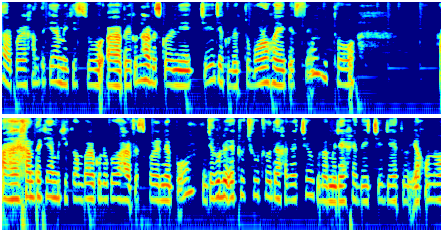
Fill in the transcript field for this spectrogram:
তারপরে এখান থেকে আমি কিছু বেগুন হারভেস্ট করে নিয়েছি, যেগুলো একটু বড় হয়ে গেছে। তো আর এখান থেকে আমি গুলোকে হারভেস্ট করে নেব। যেগুলো একটু ছোট দেখা যাচ্ছে, ওগুলো আমি রেখে দিচ্ছি। যেহেতু এখনও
